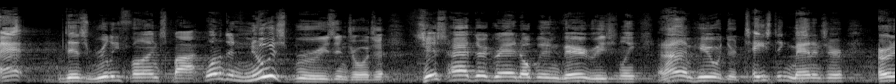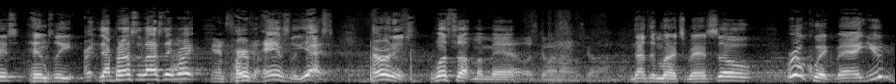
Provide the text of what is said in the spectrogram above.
at this really fun spot. One of the newest breweries in Georgia just had their grand opening very recently, and I am here with their tasting manager, Ernest Hemsley. Did I pronounce the last name right? Hensley, Perfect, yes. Hensley. Yes. Ernest, what's up, my man? Yeah, what's going on? What's going on? Nothing much, man. So, real quick, man, you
